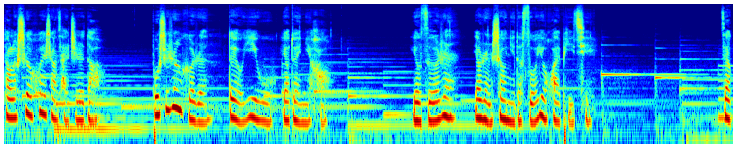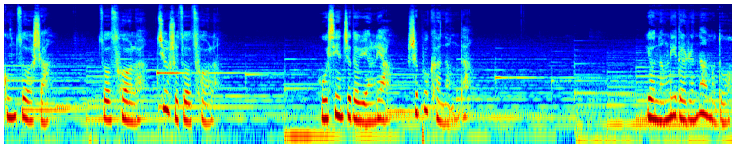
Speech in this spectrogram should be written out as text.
到了社会上才知道，不是任何人都有义务要对你好，有责任要忍受你的所有坏脾气。在工作上，做错了就是做错了，无限制的原谅是不可能的。有能力的人那么多，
